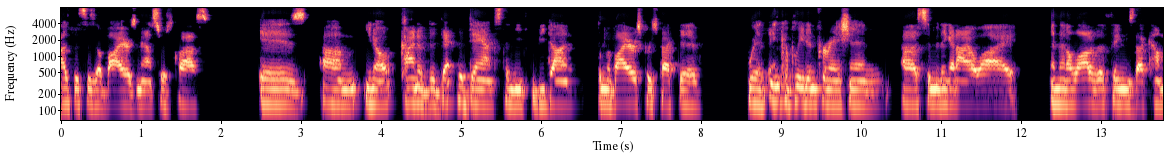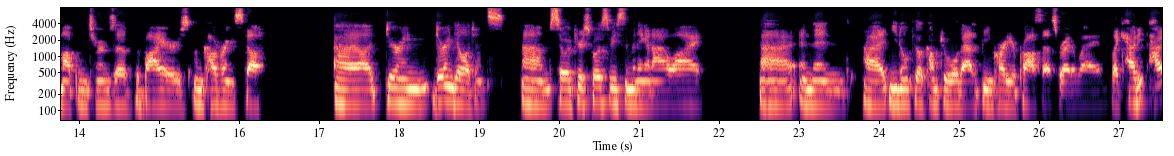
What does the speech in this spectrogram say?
as this is a buyer's master's class, is um, you know kind of the the dance that needs to be done from the buyer's perspective with incomplete information, uh, submitting an IOI, and then a lot of the things that come up in terms of the buyers uncovering stuff uh, during during diligence. Um, so if you're supposed to be submitting an IOI uh, and then uh, you don't feel comfortable that being part of your process right away. Like how do you, how,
